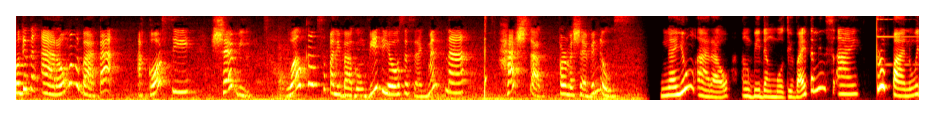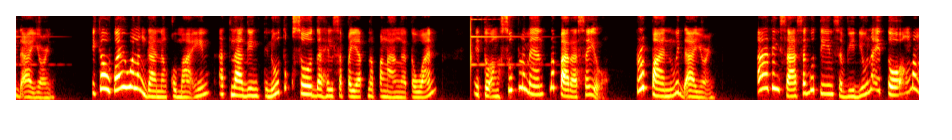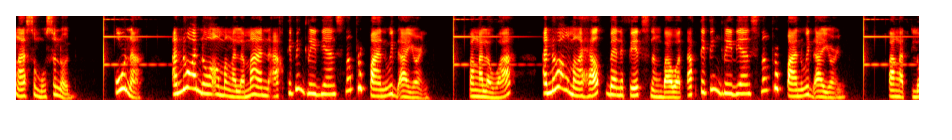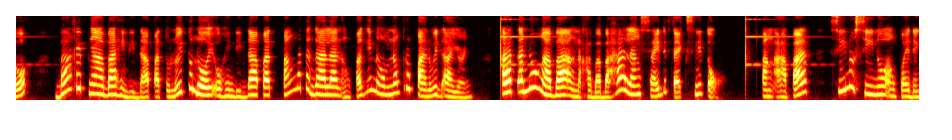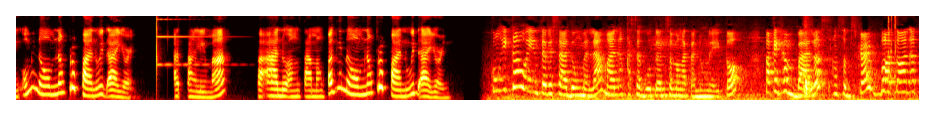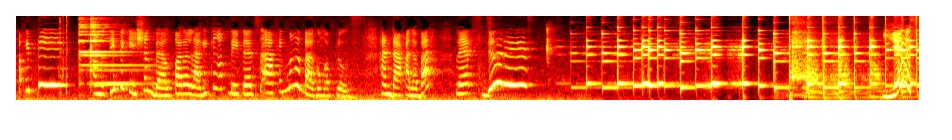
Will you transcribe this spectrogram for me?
Magandang araw mga bata! Ako si Chevy. Welcome sa panibagong video sa segment na Hashtag for my Chevy Knows. Ngayong araw, ang bidang multivitamins ay Propan with Iron. Ikaw ba'y walang ganang kumain at laging tinutukso dahil sa payat na pangangatawan? Ito ang supplement na para sa'yo. Propan with Iron. Ating sasagutin sa video na ito ang mga sumusunod. Una, ano-ano ang mga laman na active ingredients ng Propan with Iron? Pangalawa, ano ang mga health benefits ng bawat active ingredients ng Propan with Iron? Pangatlo, bakit nga ba hindi dapat tuloy-tuloy o hindi dapat pangmatagalan ang pag-inom ng Propan with Iron? At ano nga ba ang nakababahalang side effects nito? Pang-apat, sino-sino ang pwedeng uminom ng Propan with Iron? At panglima, paano ang tamang pag-inom ng Propan with Iron? Kung ikaw ay interesadong malaman ang kasagutan sa mga tanong na ito, pakihambalos ang subscribe button at pakiting ang notification bell para lagi kang updated sa aking mga bagong uploads. Handa ka na ba? Let's do this! Yes!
